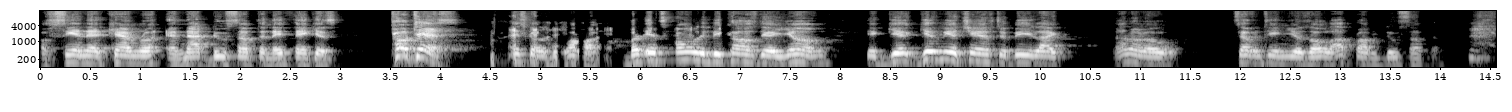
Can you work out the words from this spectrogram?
of seeing that camera and not do something they think is protest it's going to be hard. But it's only because they're young. It give give me a chance to be like I don't know, 17 years old. I'll probably do something.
